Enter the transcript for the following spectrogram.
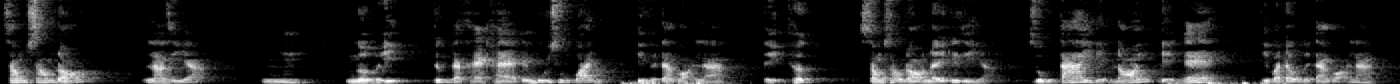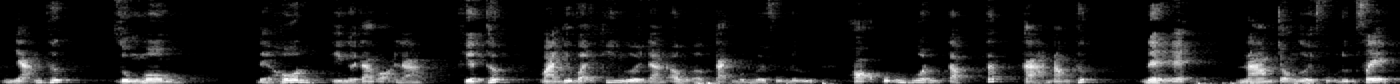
Xong sau đó là gì ạ? Ừ, ngửi tức là khè khè cái mũi xung quanh thì người ta gọi là tỷ thức. Xong sau đó lấy cái gì ạ? Dùng tai để nói để nghe thì bắt đầu người ta gọi là nhãn thức. Dùng mồm để hôn thì người ta gọi là thiệt thức. Và như vậy khi người đàn ông ở cạnh một người phụ nữ họ cũng huân tập tất cả năm thức để làm cho người phụ nữ phê,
